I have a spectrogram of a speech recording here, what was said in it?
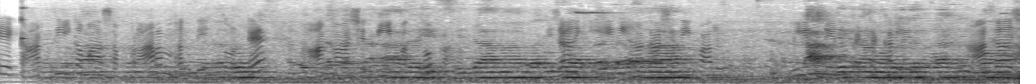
అందుకే కార్తీక మాస ప్రారంభం దేంతో అంటే ఆకాశ దీపంతో నిజానికి ఏవి ఆకాశ దీపాలు మీరు నేను పెట్టక్కర్లేదు. ఆకాశ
